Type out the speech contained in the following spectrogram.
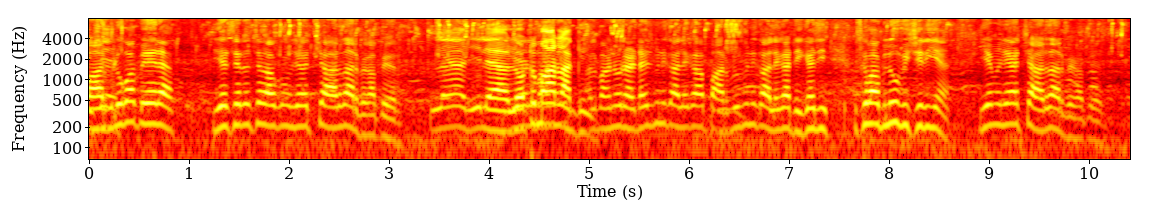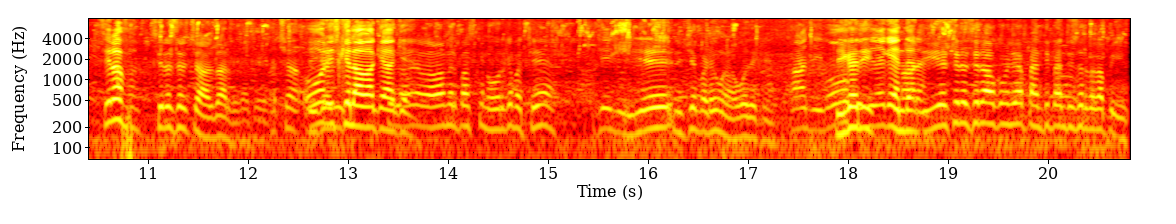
पार ब्लू का पेड़ है ये सिर्फ़ सिर्फ़ आपको मिलेगा चार हज़ार रुपये का पेयर ले जी ले लूट मार लग गई। अल्बानो रेड आइज़ भी निकालेगा पार्बू भी निकालेगा ठीक है जी? उसके बाद ब्लू फिशरी है। ये मिलेगा चार हज़ार रुपये का पेयर सिर्फ़? सिर्फ़ सिर्फ़ चार हज़ार रुपये का पेयर अच्छा और इसके अलावा क्या क्या? है? मेरे पास कनौर के बच्चे हैं। जी जी। ये नीचे बड़े हुए हैं वो देखें। हाँ जी ठीक है जी? हाँ है जी, ये सिर्फ़ सिर्फ़ आपको मिलेगा पैंतीस पैंतीस रुपये का पीस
